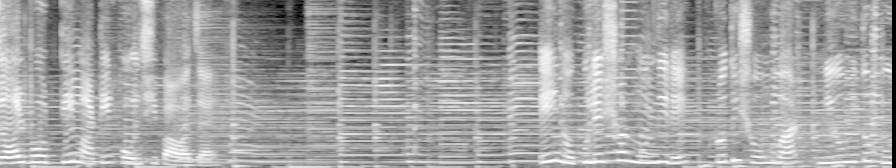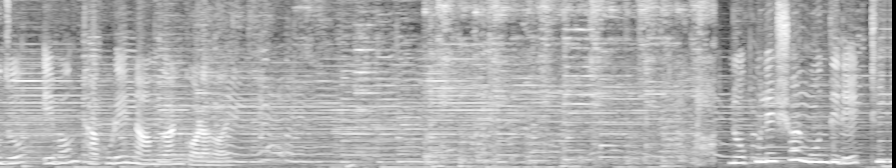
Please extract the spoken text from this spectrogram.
জল ভর্তি মাটির কলসি পাওয়া যায়। এই নকুলেশ্বর মন্দিরে প্রতি সোমবার নিয়মিত পুজো এবং ঠাকুরের নামগান করা হয়। নকুলেশ্বর মন্দিরের ঠিক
